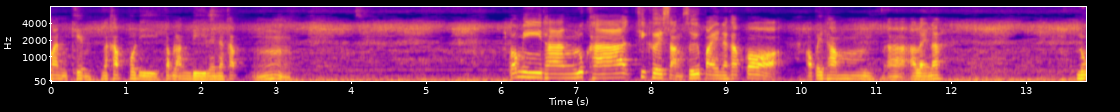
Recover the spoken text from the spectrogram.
มันเค็มนะครับ พอดีกำลังดีเลยนะครับ อืม ก็มีทางลูกค้าที่เคยสั่งซื้อไปนะครับ ก็เอาไปทำอ่าอะไรนะนู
